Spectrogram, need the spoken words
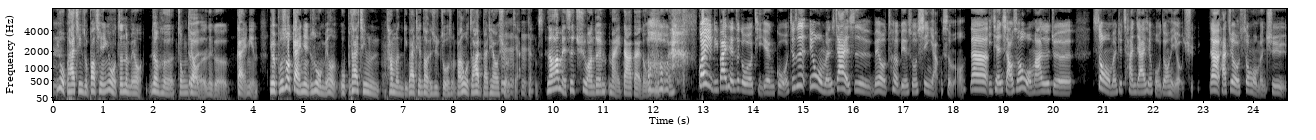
因为我不太清楚，抱歉，因为我真的没有任何宗教的那个概念，也不是说概念，就是我没有，我不太清楚他们礼拜天到底去做什么。反正我知道他礼拜天要休假这样子，然后他每次去完都会买一大袋东西。关于礼拜天这个，我有体验过，就是因为我们家也是没有特别说信仰什么。那以前小时候，我妈就觉得。送我们去参加一些活动很有趣，那他就送我们去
